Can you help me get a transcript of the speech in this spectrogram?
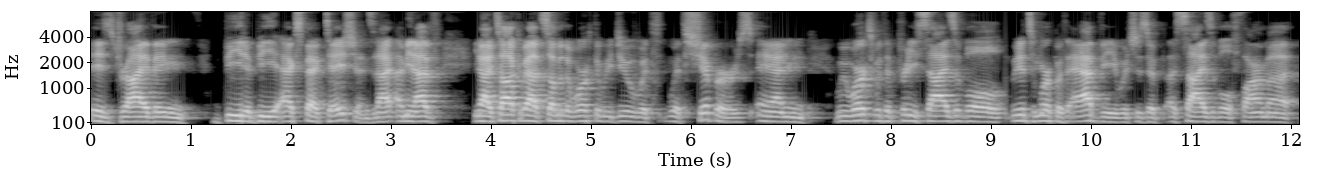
is driving B2B expectations. And I, I mean, I've, you know, I talk about some of the work that we do with with shippers, and we worked with a pretty sizable. We did some work with AbbVie, which is a, a sizable pharma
